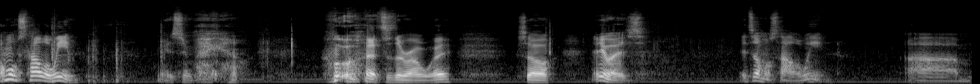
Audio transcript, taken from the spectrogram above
almost Halloween. Let me zoom back out. Oh, that's the wrong way. So anyways it's almost Halloween. Um,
